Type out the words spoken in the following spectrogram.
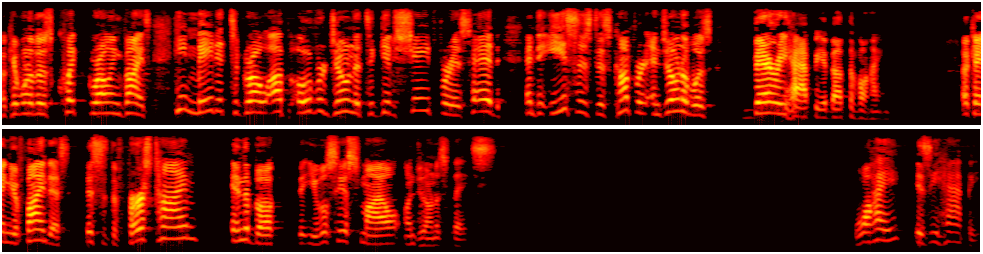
Okay, one of those quick growing vines. He made it to grow up over Jonah to give shade for his head and to ease his discomfort. And Jonah was very happy about the vine. Okay, and you'll find this. This is the first time in the book that you will see a smile on Jonah's face. Why is he happy?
